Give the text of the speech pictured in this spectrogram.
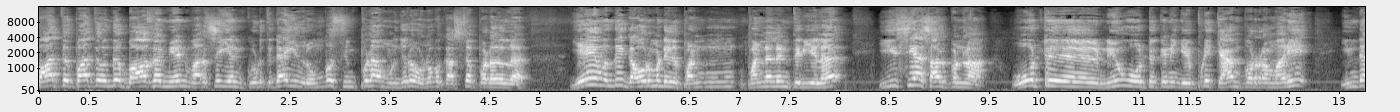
பார்த்து பார்த்து வந்து பாகம் எண் வரிசை எண் கொடுத்துட்டா இது ரொம்ப சிம்பிளாக முடிஞ்சிடும் ரொம்ப கஷ்டப்படதில்ல ஏன் வந்து கவர்மெண்ட் இது பண் பண்ணலன்னு தெரியல? ஈஸியாக சால்வ் பண்ணலாம். ஓட்டு நியூ ஓட்டுக்கு நீங்கள் எப்படி கேம்ப் போடுற மாதிரி இந்த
